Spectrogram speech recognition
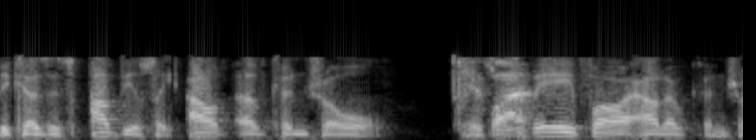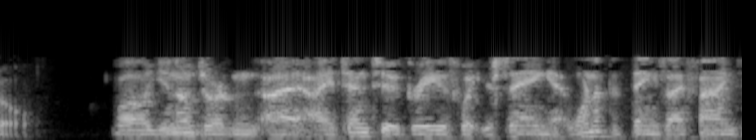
because it's obviously out of control. It's well, way far out of control. Well, you know, Jordan, I, I tend to agree with what you're saying. One of the things I find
